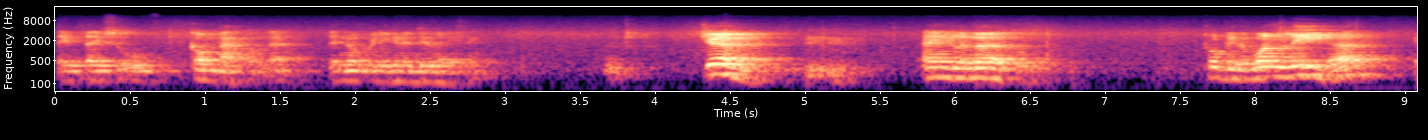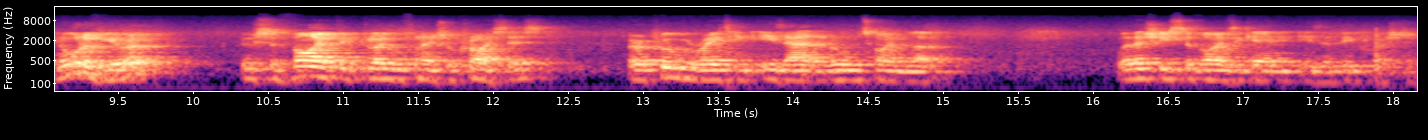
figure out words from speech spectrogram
they've, they've sort of gone back on that. They're not really going to do anything. Germany, Angela Merkel, probably the one leader in all of Europe who survived the global financial crisis, her approval rating is at an all-time low. Whether she survives again is a big question.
